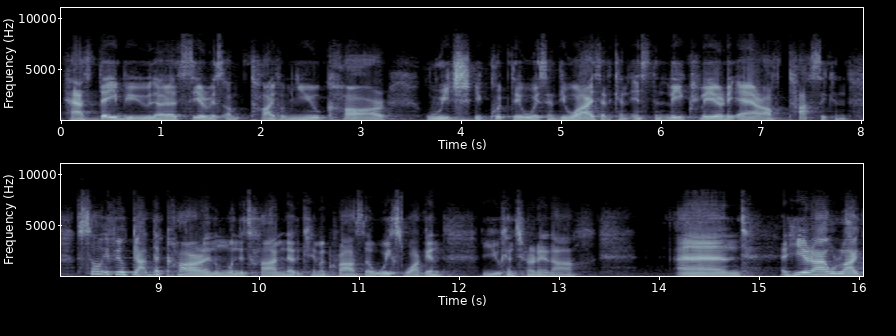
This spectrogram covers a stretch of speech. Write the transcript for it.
has debuted a series of type of new car which equipped it with a device that can instantly clear the air of toxicant. So if you got the car and when the time that came across a Volkswagen, you can turn it on. And here I would like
